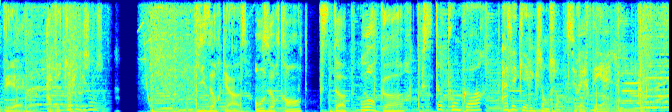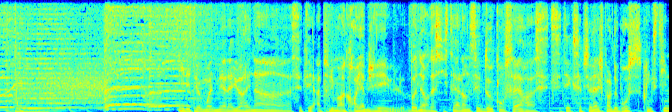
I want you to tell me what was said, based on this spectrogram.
RTL. avec. 10h15, 11h30. Stop ou encore Stop ou encore avec Éric Jean-Jean sur RTL. Il était au mois de mai à la Arena, hein. c'était absolument incroyable. J'ai eu le bonheur d'assister à l'un de ces deux concerts, c'était exceptionnel. Je parle de Bruce Springsteen.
